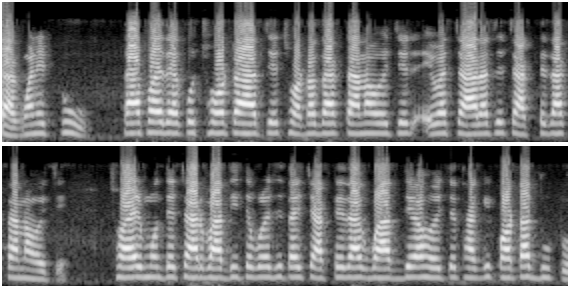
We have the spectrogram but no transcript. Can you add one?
দাগ মানে টু। তারপরে দেখো ছটা আছে, ছটা দাগ টানা হয়েছে, এবার চার আছে, চারটে দাগ টানা হয়েছে। ছয়ের মধ্যে চার বাদ দিতে বলেছে, তাই চারটে দাগ বাদ দেওয়া হয়েছে, থাকে কটা? দুটো,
